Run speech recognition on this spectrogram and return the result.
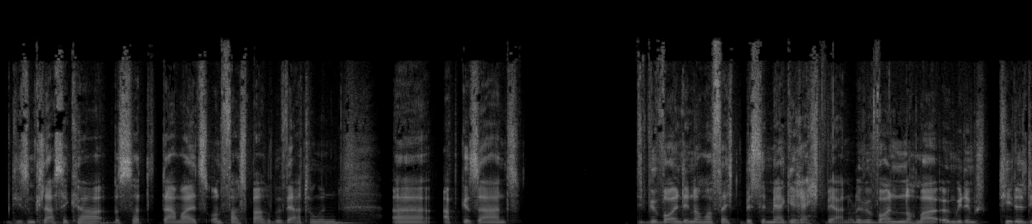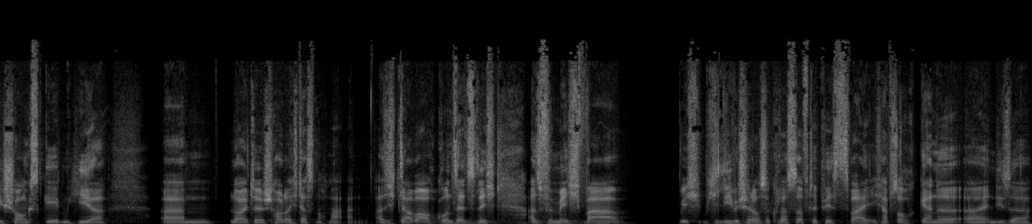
diesen Klassiker, das hat damals unfassbare Bewertungen äh, abgesahnt. Wir wollen den noch mal vielleicht ein bisschen mehr gerecht werden oder wir wollen noch mal irgendwie dem Titel die Chance geben, hier ähm, Leute, schaut euch das noch mal an. Also ich glaube auch grundsätzlich, also für mich war ich, ich liebe Shadow of the Colossus auf der PS2. Ich habe es auch gerne äh, in dieser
